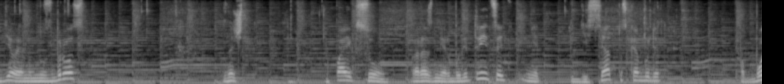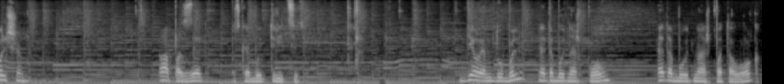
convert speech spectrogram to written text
делаем ему сброс. Значит, по x размер будет 30, нет, 50 пускай будет, побольше. А по z пускай будет 30. Делаем дубль, это будет наш пол, это будет наш потолок.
